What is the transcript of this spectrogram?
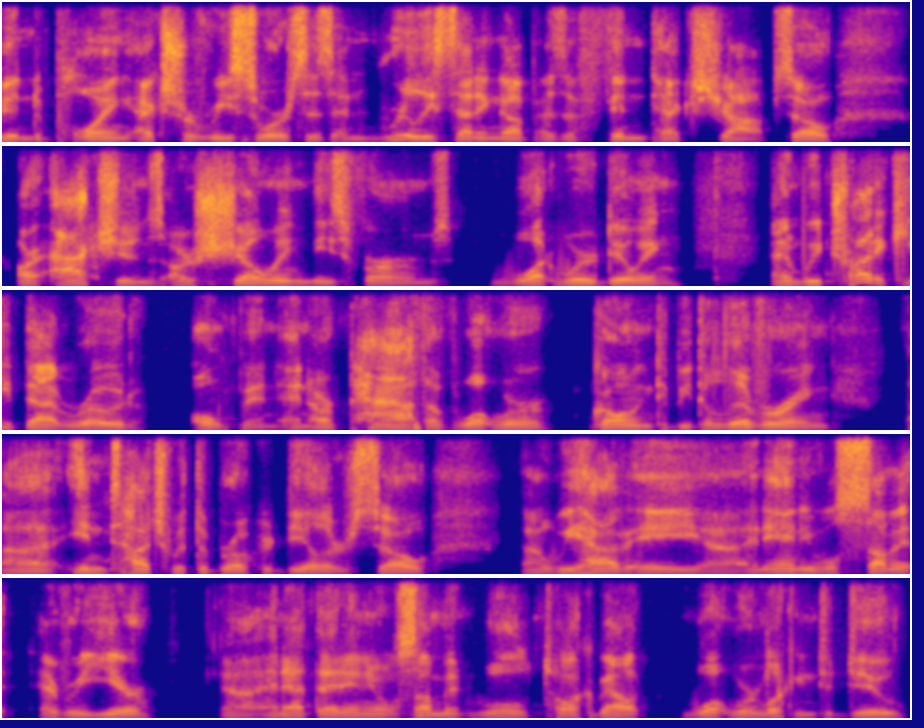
been deploying extra resources and really setting up as a fintech shop. So our actions are showing these firms what we're doing, and we try to keep that road open and our path of what we're going to be delivering uh, in touch with the broker dealers. So uh, we have a uh, an annual summit every year, uh, and at that annual summit, we'll talk about what we're looking to do.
